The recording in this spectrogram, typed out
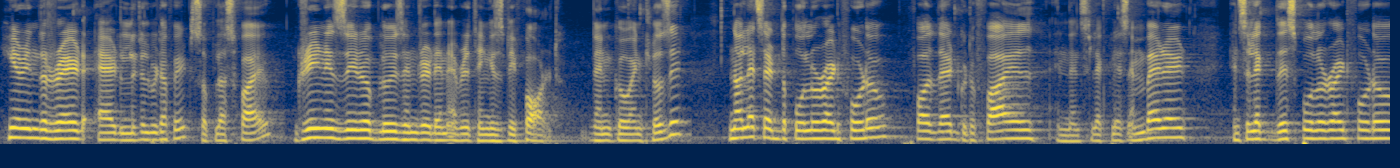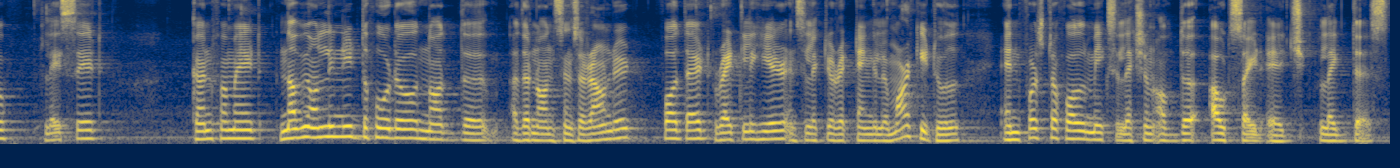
Here in the red add a little bit of it so plus 5 green is 0 blue is 100 and everything is default. Then go and close it now let's add the Polaroid photo. For that, go to File and then select Place Embedded and select this Polaroid photo, place it, confirm it. Now we only need the photo, not the other nonsense around it. For that, right click here and select your rectangular marquee tool. And first of all, make selection of the outside edge like this.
